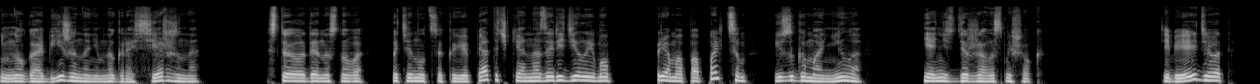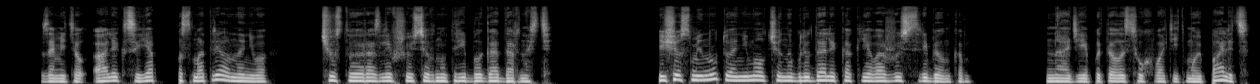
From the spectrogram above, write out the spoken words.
Немного обижена, немного рассержена. Стоило Дэну снова потянуться к ее пяточке, она зарядила ему прямо по пальцам и загомонила. Я не сдержала смешок. «Тебе идет», — заметил Алекс, и я посмотрела на него, чувствуя разлившуюся внутри благодарность. Еще с минуту они молча наблюдали, как я вожусь с ребенком. Надя пыталась ухватить мой палец.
